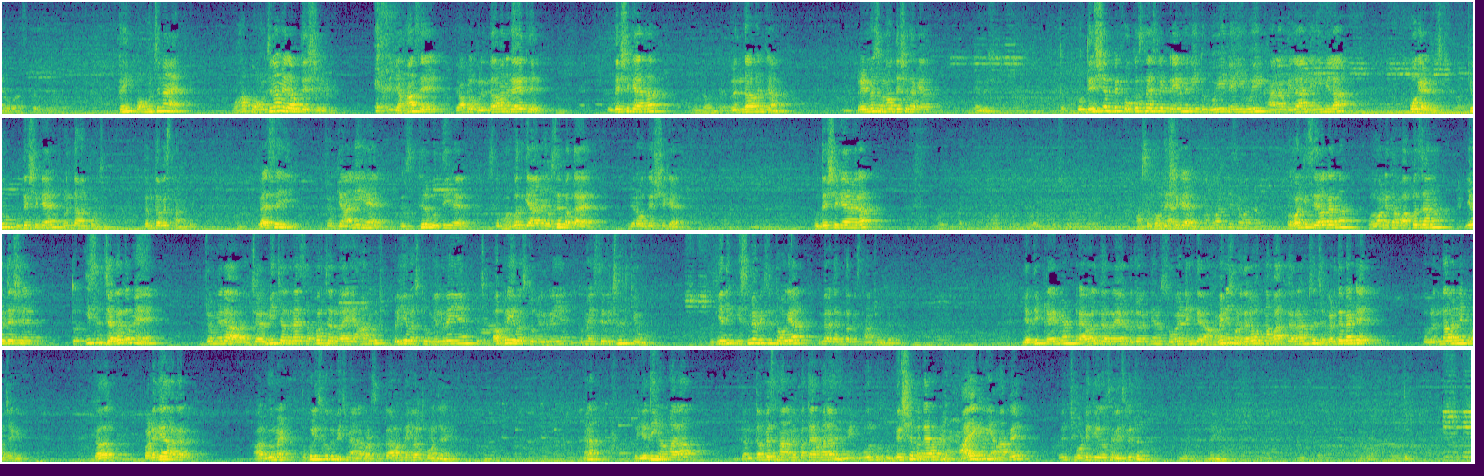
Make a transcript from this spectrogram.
कहीं पहुँचना है। वहाँ पहुँचना मेरा उद्देश्य है। तो यहाँ से जब आप लोग वृंदावन गए थे उद्देश्य क्या था? वृंदावन जाना। ट्रेन में सोना उद्देश्य था क्या? नहीं उद्देश्य। तो उद्देश्य पे फोकस था इसलिए ट्रेन में नींद हुई नहीं हुई खाना मिला नहीं मिला हो गया एडजस्ट क्यों? उद्देश्य क्या है? वृंदावन पहुँचना गंतव्य स्थान पे। वैसे ही जो ज्ञानी है जो स्थिर बुद्धि है जिसको भगवत ज्ञान है उसे पता है मेरा उद्देश्य क्या है। उद्देश्य क्या है मेरा? आप सबका उद्देश्य क्या है? भगवान की सेवा करना। भगवान की सेवा करना। भगवान के धाम वापस जाना, ये उद्देश्य है। तो इस जगत में जो मेरा जर्नी चल रहा है, सफ़र चल रहा है, यहाँ पे कुछ प्रिय वस्तु मिल रही है, कुछ अप्रिय वस्तु मिल रही है तो मैं इससे विचलित क्यों क्योंकि यदि इसमें विचलित हो गया तो मेरा गंतव्य स्थान छूट जाएगा। यदि ट्रेन में हम ट्रेवल कर रहे हैं और जो व्यक्ति हमें सोने नहीं दे रहा, हमें नहीं सोने दे रहा, वो अपना बात कर रहा है, हमसे झगड़ते बैठे तो वृंदावन नहीं पहुँचेंगे। बढ़ गया अगर आर्गुमेंट तो पुलिस को भी बीच में आना पड़ सकता है और हम कहीं और पहुँच जाएँगे। है ना? तो यदि हमारा गंतव्य स्थान हमें पता है, हमारा मूलभूत उद्देश्य पता है, हमें आए क्यों यहाँ पे तो इन छोटी चीज़ों से विचलित नहीं हो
